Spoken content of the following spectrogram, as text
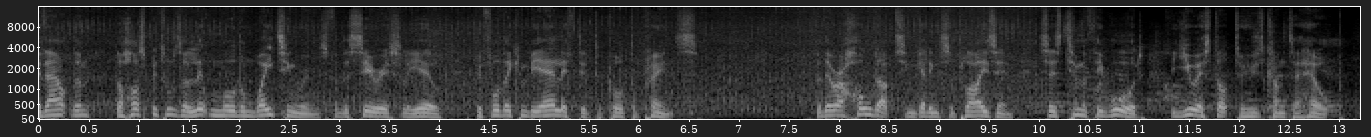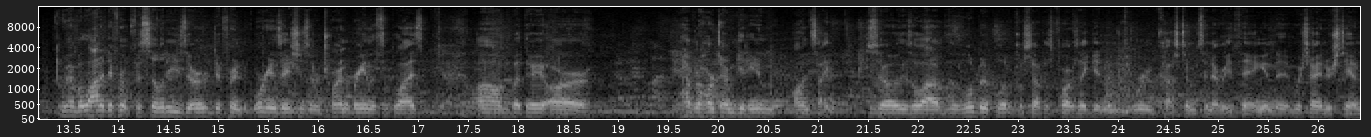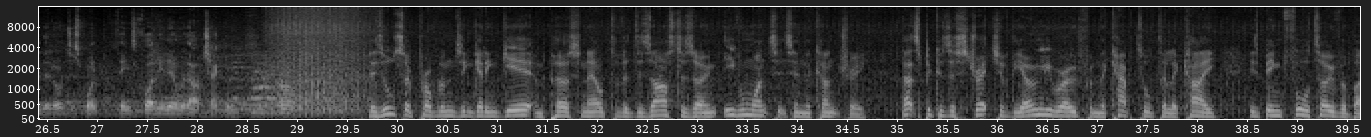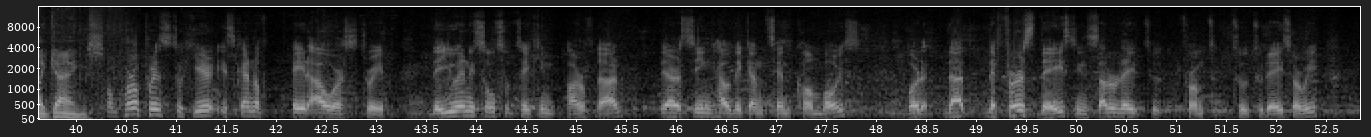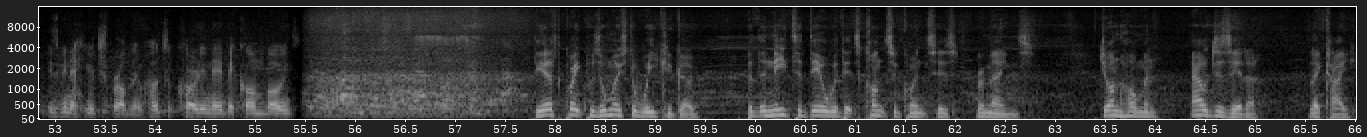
Without them, the hospitals are little more than waiting rooms for the seriously ill before they can be airlifted to Port-au-Prince. But there are hold-ups in getting supplies in, says Timothy Ward, a US doctor who's come to help. We have a lot of different facilities. There are different organizations that are trying to bring in the supplies, um, but they are having a hard time getting them on site. So there's a lot of there's a little bit of political stuff as far as like getting them through customs and everything, and uh, which I understand they don't just want things flooding in without checking. Uh, There's also problems in getting gear and personnel to the disaster zone even once it's in the country. That's because a stretch of the only road from the capital to Les is being fought over by gangs. From Port-au-Prince to here is kind of eight hours trip. The UN is also taking part of that. They are seeing how they can send convoys. But that the first day, since Saturday to, from to, to today, sorry, it's been a huge problem. How to coordinate the convoys. The earthquake was almost a week ago, but the need to deal with its consequences remains. John Holman, Al Jazeera, Cayes.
